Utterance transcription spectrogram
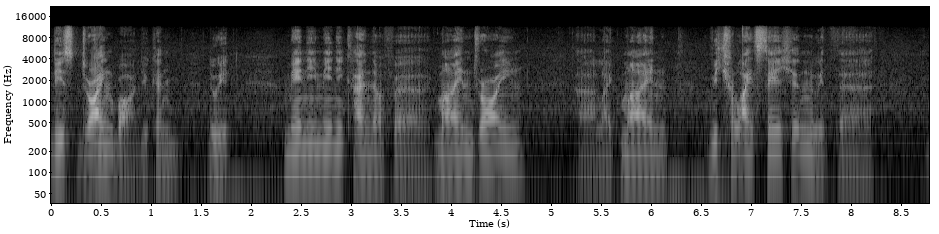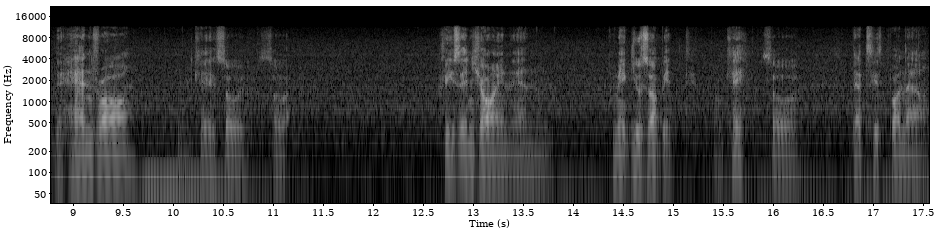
this drawing board you can do it. Many many kind of uh, mind drawing uh, like mind visualization with uh, the hand draw okay? So please enjoy and make use of it okay? So that's it for now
